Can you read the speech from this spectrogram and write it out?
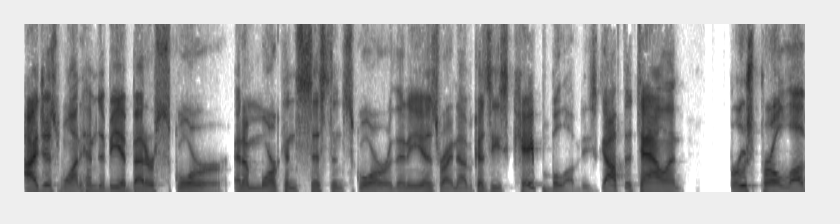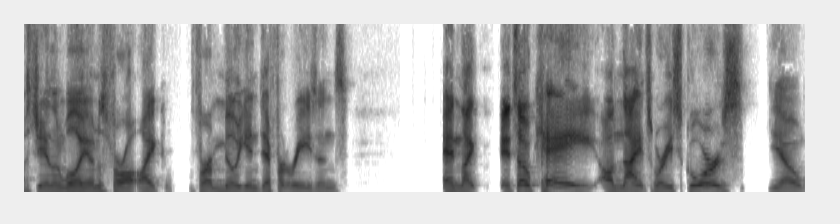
I just want him to be a better scorer and a more consistent scorer than he is right now because he's capable of it. He's got the talent. Bruce Pearl loves Jaylin Williams for like for a million different reasons. And like it's okay on nights where he scores, you know,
